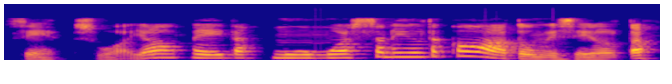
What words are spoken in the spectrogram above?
Se suojaa meitä muun muassa niiltä kaatumisilta.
